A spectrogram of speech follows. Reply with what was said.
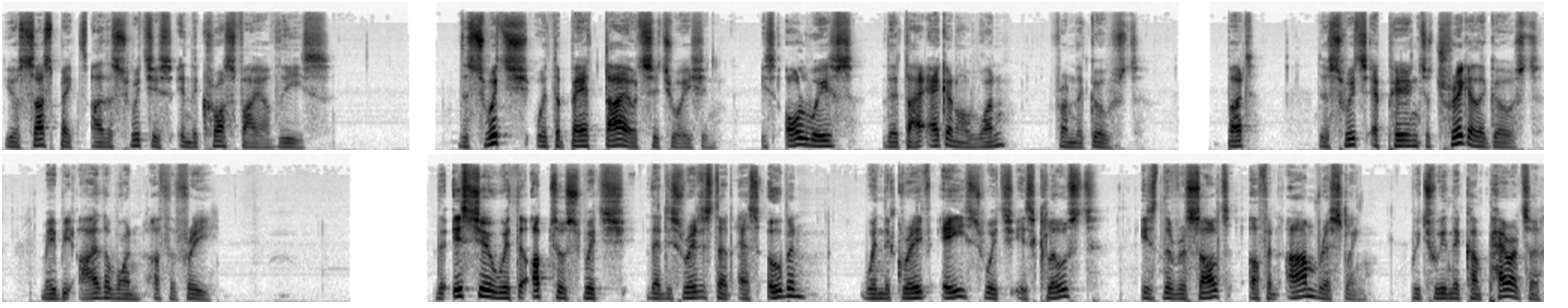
your suspects are the switches in the crossfire of these. The switch with the bad diode situation is always the diagonal one from the ghost. But the switch appearing to trigger the ghost may be either one of the three. The issue with the opto switch that is registered as open when the grave A switch is closed is the result of an arm wrestling between the comparator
